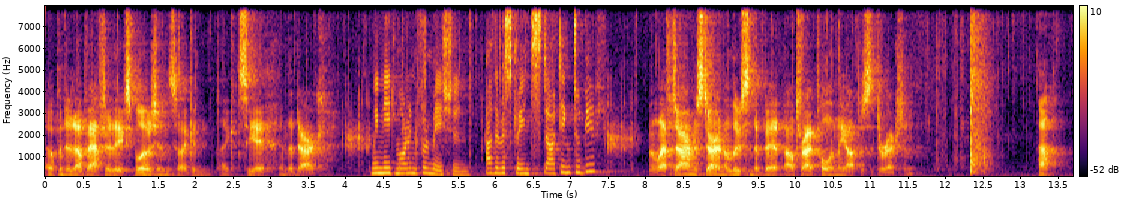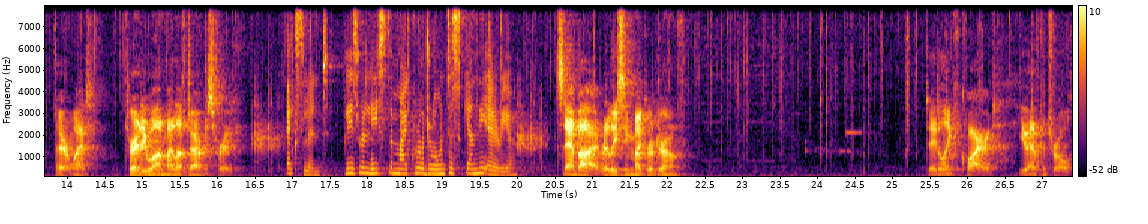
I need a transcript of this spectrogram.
Opened it up after the explosion so I could I could see it in the dark. We need more information. Are the restraints starting to give? The left arm is starting to loosen a bit. I'll try pulling the opposite direction. Huh, there it went. Trinity 1, my left arm is free. Excellent. Please release the micro drone to scan the area. Stand by, releasing micro drone. Data link acquired. You have control.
